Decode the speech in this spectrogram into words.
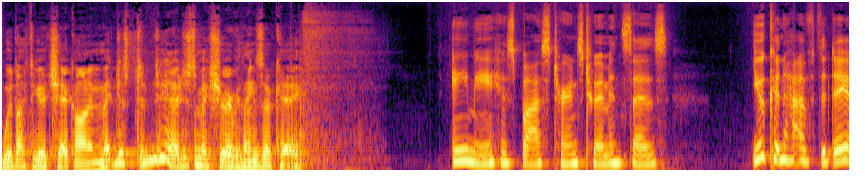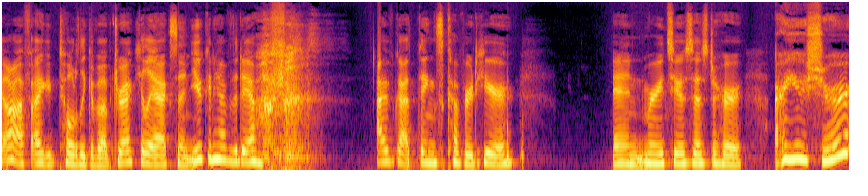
We'd like to go check on him, just to, you know, just to make sure everything's okay. Amy, his boss, turns to him and says, You can have the day off. I totally give up Dracula accent. You can have the day off. I've got things covered here. And Maurizio says to her, Are you sure?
